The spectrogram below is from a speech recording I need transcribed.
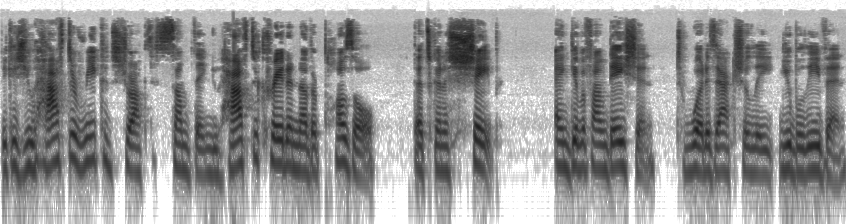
Because you have to reconstruct something. You have to create another puzzle that's going to shape and give a foundation to what is actually you believe in.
